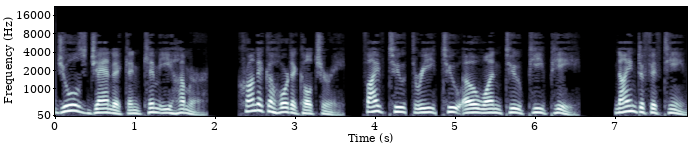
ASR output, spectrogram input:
Jules Janick and Kim E. Hummer. Chronica Horticulturae. 52 3 2012 pp. 9–15.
